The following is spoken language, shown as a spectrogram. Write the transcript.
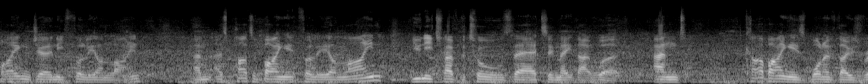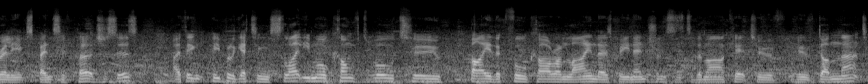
buying journey fully online. Um, as part of buying it fully online, you need to have the tools there to make that work. And car buying is one of those really expensive purchases. I think people are getting slightly more comfortable to buy the full car online. There's been entrances to the market who have, who've done that.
